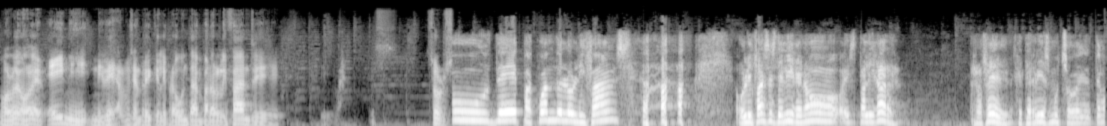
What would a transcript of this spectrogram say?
molt bé, molt bé. Ell ni, ni idea. A Luis Enrique li pregunten per OnlyFans i, ¿De pa' cuándo el OnlyFans? OnlyFans es de ligue, ¿no? Es para ligar. Rafael, que te ríes mucho. Eh, tengo...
